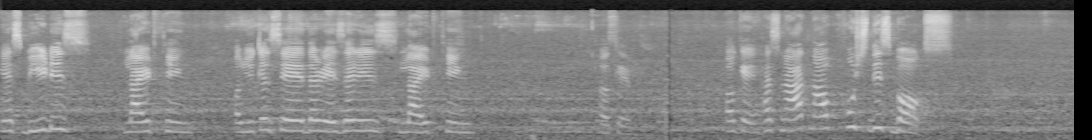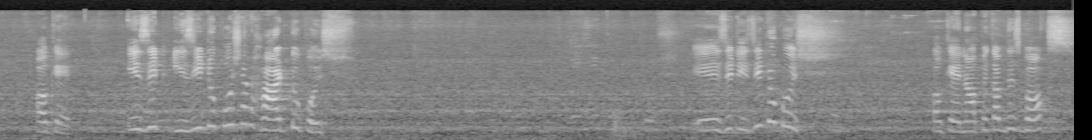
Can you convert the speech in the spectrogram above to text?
yes, bead is light thing, or you can say the razor is light thing. Okay. Okay, Hasnat, now push this box. Okay. Is it easy to push or hard to push? Is it easy to push? Okay, now pick up this box.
